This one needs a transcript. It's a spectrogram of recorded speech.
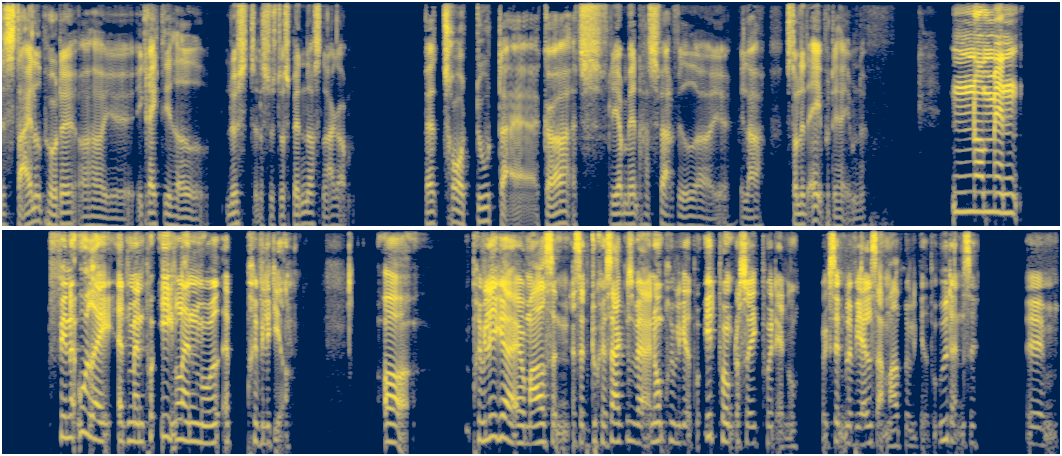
lidt stejlede på det, og øh, ikke rigtig havde lyst, eller synes det var spændende at snakke om. Hvad tror du, der gør, at flere mænd har svært ved at, øh, eller står lidt af på det her emne? Når man finder ud af, at man på en eller anden måde er privilegeret. Og privilegier er jo meget sådan, altså du kan sagtens være enormt privilegeret på et punkt, og så ikke på et andet. For eksempel er vi alle sammen meget privilegeret på uddannelse. Øhm,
